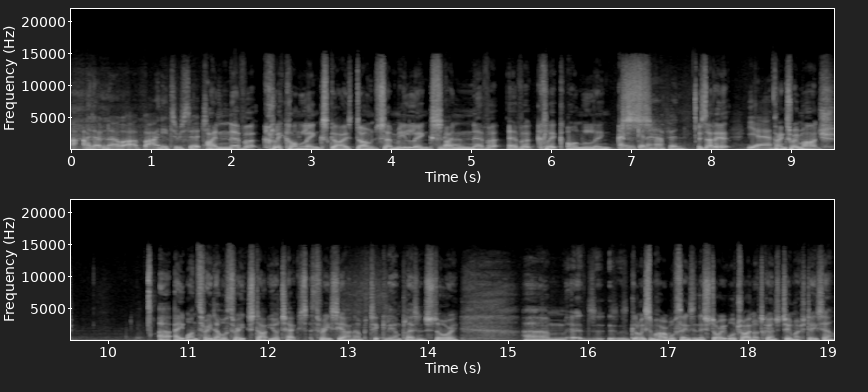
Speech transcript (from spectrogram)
I- I don't know. I, I need to research it. I never click on links, guys. Don't send me links. I never ever click on links. Ain't gonna happen. Is that it? Yeah. Thanks very much. Uh, 81333, start your text 3CR. Now, particularly unpleasant story. Um, going to be some horrible things in this story. We'll try not to go into too much detail.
